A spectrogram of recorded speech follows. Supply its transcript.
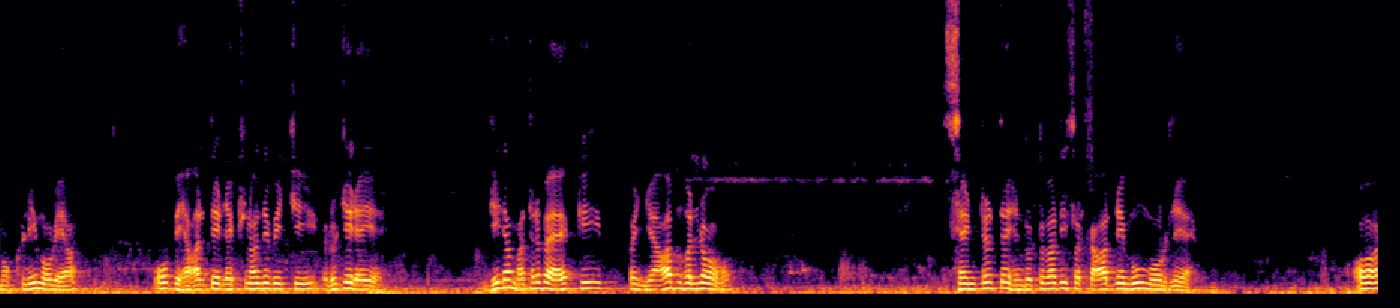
ਮੁੱਖ ਨਹੀਂ ਮੋੜਿਆ। ਉਹ ਬਿਹਾਰ ਦੇ ਇਲੈਕਸ਼ਨਾਂ ਦੇ ਵਿੱਚ ਹੀ ਰੁੱਝੇ ਰਹੇ ਹੈ ਜਿਹਦਾ ਮਤਲਬ ਹੈ ਕਿ ਪੰਜਾਬ ਵੱਲੋਂ ਸੈਂਟਰ ਤੇ ਹਿੰਦੁੱਤਵਾਦੀ ਸਰਕਾਰ ਨੇ ਮੂੰਹ ਮੋੜ ਲਿਆ। ਔਰ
